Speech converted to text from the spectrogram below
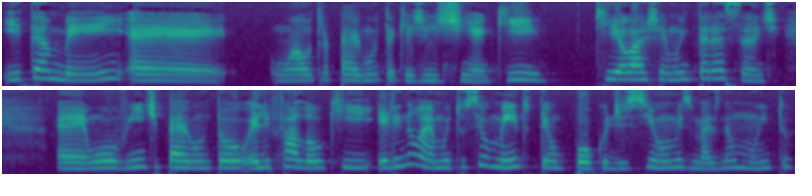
E também é, uma outra pergunta que a gente tinha aqui que eu achei muito interessante. É, um ouvinte perguntou, ele falou que ele não é muito ciumento, tem um pouco de ciúmes, mas não muito,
